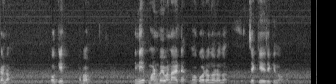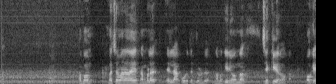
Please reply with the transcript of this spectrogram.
കണ്ടോ? ഓക്കെ അപ്പം ഇനി വൺ ബൈ വൺ ആയിട്ട് നമുക്ക് ഓരോന്നോരോന്ന് ചെക്ക് ചെയ്ത് ചെക്ക് നോക്കാം. അപ്പം മച്ചന്മാരെ നമ്മൾ എല്ലാം കൊടുത്തിട്ടുണ്ട്. നമുക്കിനി ഒന്ന് ചെക്ക് ചെയ്ത് നോക്കാം. Okay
